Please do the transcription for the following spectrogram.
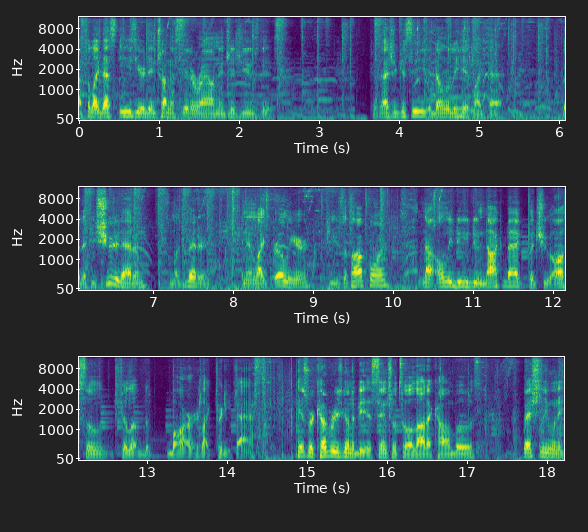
I feel like that's easier than trying to sit around and just use this. Because as you can see, it don't really hit like that. But if you shoot it at them, it's much better. And then like earlier, if you use the popcorn, not only do you do knockback, but you also fill up the bar like pretty fast. His recovery is going to be essential to a lot of combos, especially when it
